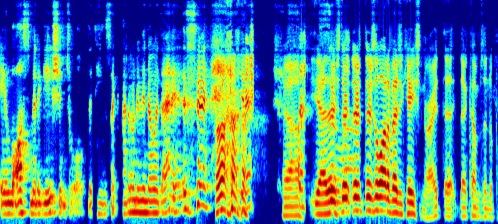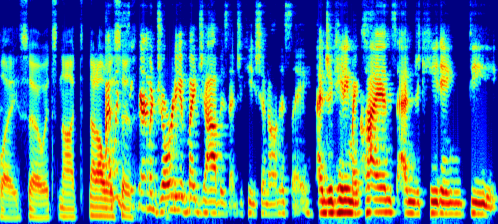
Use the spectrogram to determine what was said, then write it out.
a loss mitigation tool. The team's like, I don't even know what that is. yeah, yeah. There's So, there, uh, there, there's a lot of education, right? That that comes into play. So it's not not always. I would so. say the majority of my job is education, honestly. Educating my clients, educating the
